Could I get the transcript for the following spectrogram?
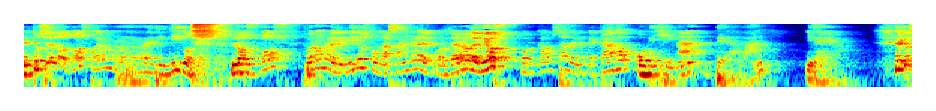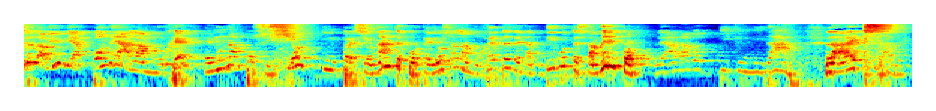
Entonces los dos fueron redimidos. Los dos fueron redimidos con la sangre del Cordero de Dios por causa del pecado original de Adán y de Eva. Entonces la Biblia pone a la mujer en una posición impresionante porque Dios a la mujer desde el Antiguo Testamento le ha dado dignidad, la ha exaltado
